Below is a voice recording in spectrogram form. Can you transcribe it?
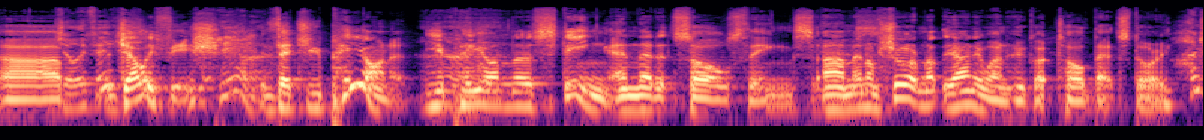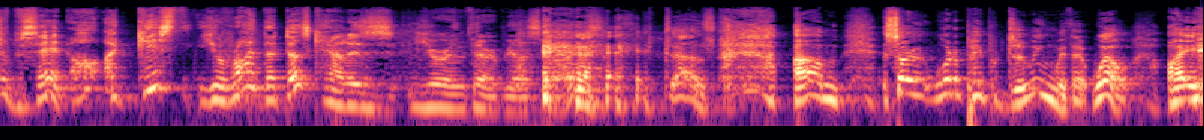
uh, Jellyfish? jellyfish You pee on it? that you pee on it. You pee on the sting, and that it solves things. Um, and I'm sure I'm not the only one who got told that story. Hundred percent. Oh, I guess you're right. That does count as urine therapy, I suppose. it does. Um, so, what are people doing with it? Well, I,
